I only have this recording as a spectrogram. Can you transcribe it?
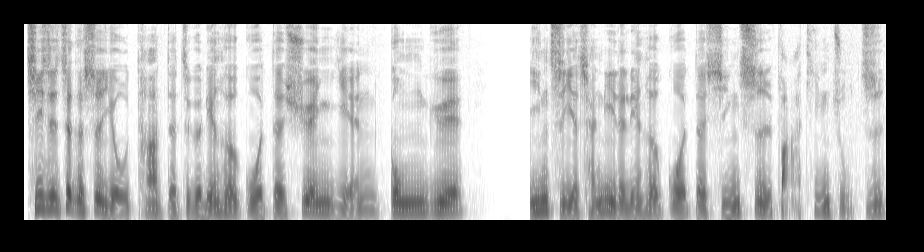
其实这个是有它的这个联合国的宣言、公约，因此也成立了联合国的刑事法庭组织。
